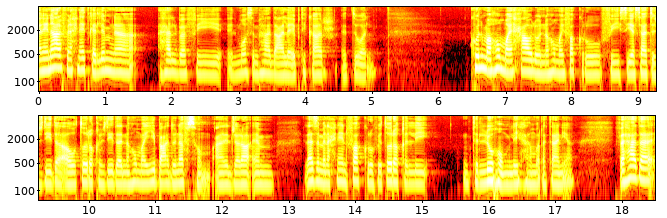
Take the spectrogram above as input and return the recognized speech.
أنا نعرف إن إحنا تكلمنا هلبة في الموسم هذا على ابتكار الدول. كل ما هم يحاولوا إن هم يفكروا في سياسات جديدة أو طرق جديدة إن هم يبعدوا نفسهم عن الجرائم لازم إن إحنا نفكروا في طرق اللي نتلوهم لها مرة تانية فهذا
